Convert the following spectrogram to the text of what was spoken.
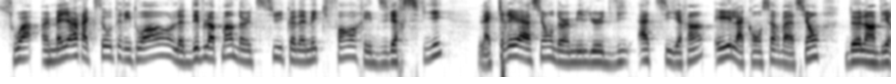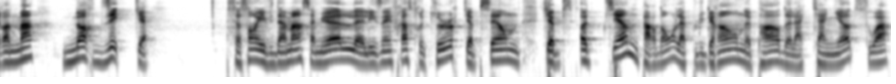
soit un meilleur accès au territoire, le développement d'un tissu économique fort et diversifié, la création d'un milieu de vie attirant et la conservation de l'environnement nordique. Ce sont évidemment, Samuel, les infrastructures qui obtiennent, pardon, la plus grande part de la cagnotte, soit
